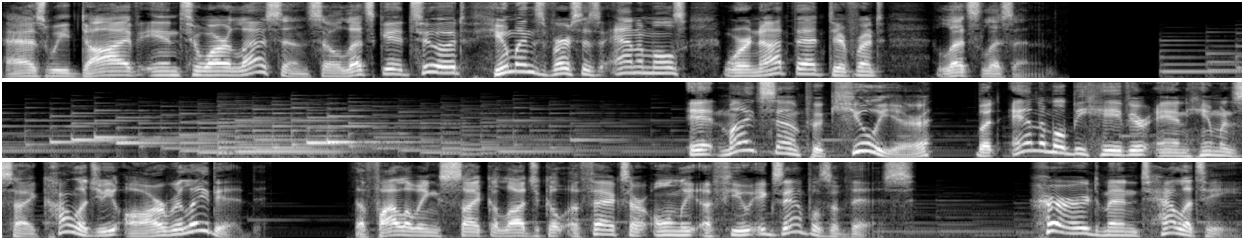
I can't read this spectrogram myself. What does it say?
as we dive into our lesson. So let's get to it. Humans versus animals, we're not that different. Let's listen. It might sound peculiar, but animal behavior and human psychology are related. The following psychological effects are only a few examples of this. Herd mentality.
